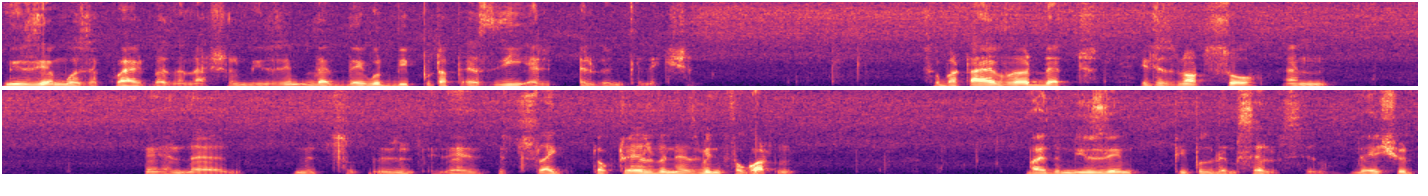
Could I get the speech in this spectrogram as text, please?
museum was acquired by the National Museum that they would be put up as the El- Elwin collection. So, but I have heard that it is not so, and and uh, it's, uh, it's like Dr. Elwin has been forgotten by the museum people themselves. You know, they should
